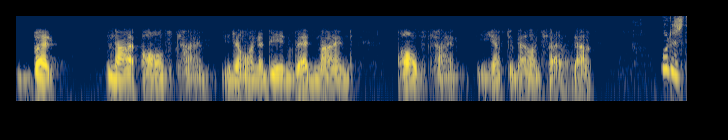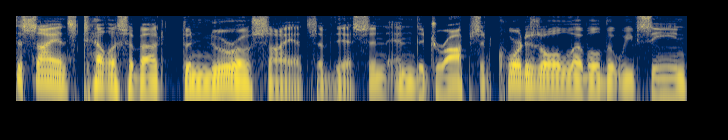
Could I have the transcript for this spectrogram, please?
but not all the time. You don't want to be in red mind all the time. You have to balance that out. What does the science tell us about the neuroscience of this and, and the drops in cortisol level that we've seen,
